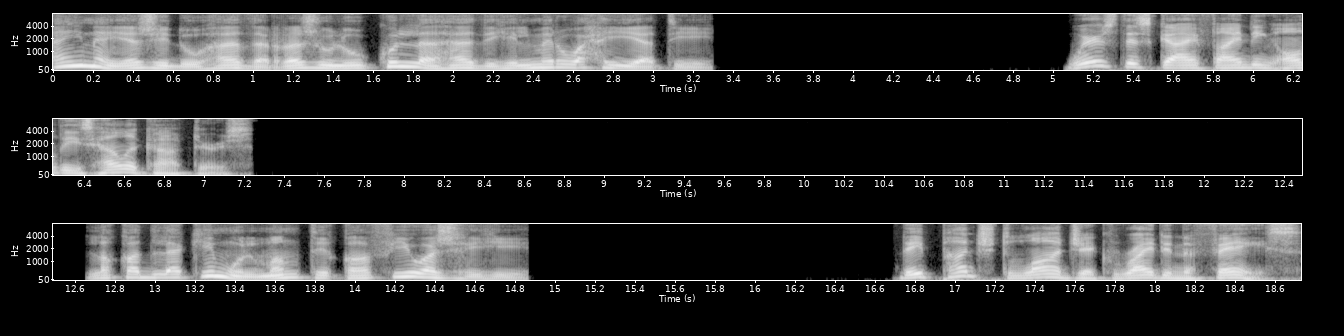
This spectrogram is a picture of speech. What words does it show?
أين يجد هذا الرجل كل هذه المروحيات؟ Where's this guy finding all these helicopters? لقد لكموا المنطق في وجهه. They punched logic right in the face.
